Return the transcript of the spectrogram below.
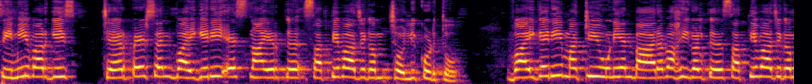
Simi Varghese chairperson Vaigari S നായർക്ക് സത്യവാചകം ചൊല്ലിക്കൊടുത്തു. വൈഗരി മറ്റു യൂണിയൻ ഭാരവാഹികൾക്ക് സത്യവാചകം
